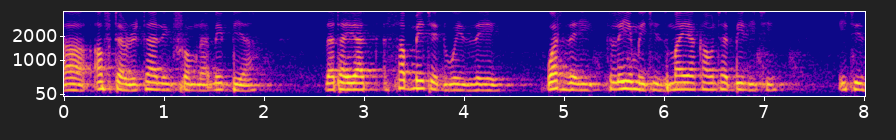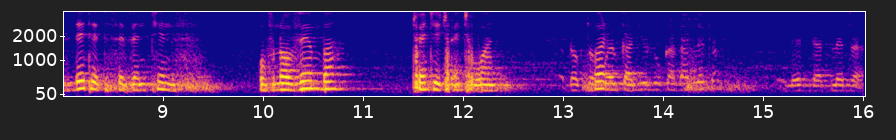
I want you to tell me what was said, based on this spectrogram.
uh, after returning from Namibia, that I had submitted with the, what they claim it is my accountability, it is dated 17th of November 2021. Dr. What- Well, can you look at that letter? Let that letter,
